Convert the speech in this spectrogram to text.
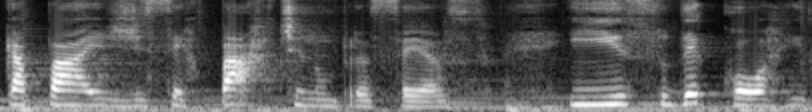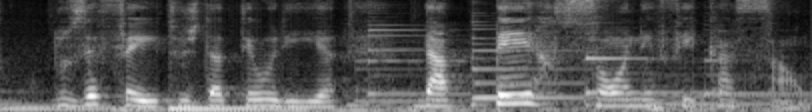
capaz de ser parte num processo, e isso decorre dos efeitos da teoria da personificação.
